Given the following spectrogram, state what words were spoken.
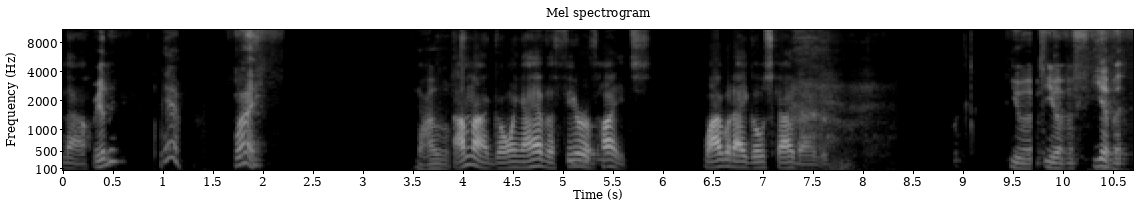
No, Really? Yeah. Why? Wow. I'm not going. I have a fear of heights. Why would I go skydiving? You have, you have a f- yeah, but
